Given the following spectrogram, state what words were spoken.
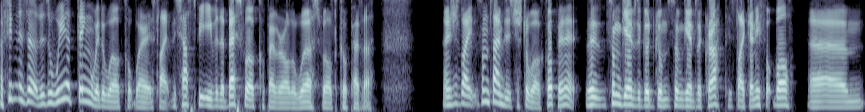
I think there's a there's a weird thing with the World Cup where it's like this has to be either the best World Cup ever or the worst World Cup ever. And it's just like sometimes it's just a World Cup, isn't it? There's, some games are good, some games are crap. It's like any football. Um,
